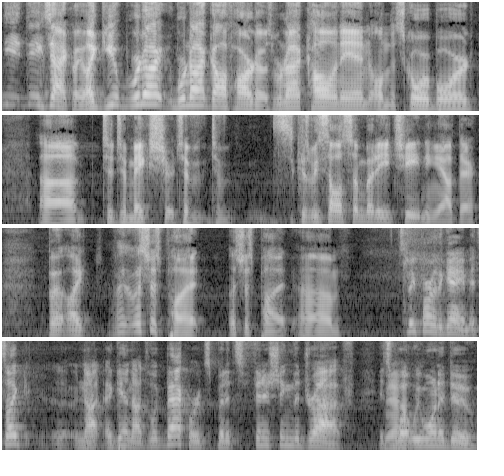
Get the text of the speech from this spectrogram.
Exactly. Like you, we're not we're not golf hardos. We're not calling in on the scoreboard uh, to to make sure to to because we saw somebody cheating out there. But like, let's just putt let's just putt. Um, it's a big part of the game. It's like not again not to look backwards, but it's finishing the drive. It's yeah. what we want to do.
